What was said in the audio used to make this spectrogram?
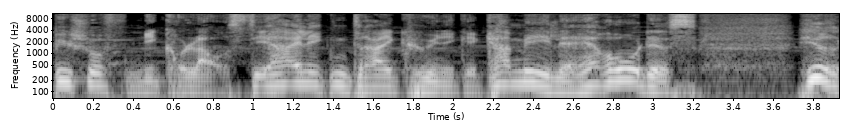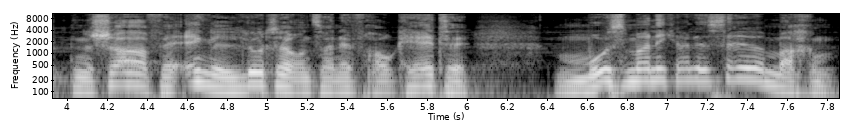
Bischof Nikolaus, die heiligen drei Könige, Kamele, Herodes, Hirten, Schafe, Engel, Luther und seine Frau Käthe. Muss man nicht alles selber machen.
